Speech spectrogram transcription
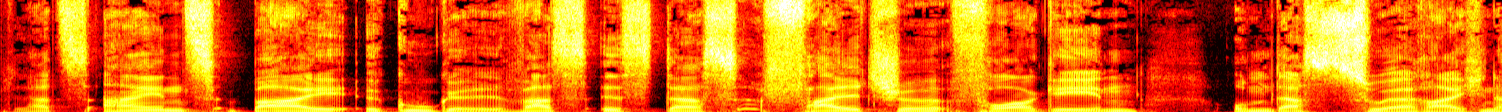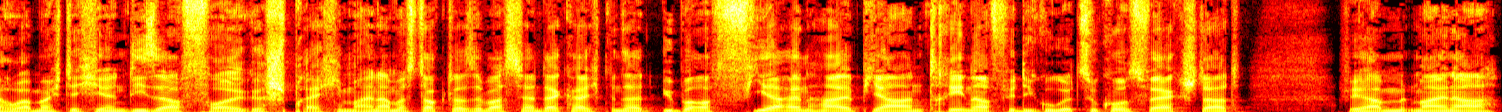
Platz eins bei Google. Was ist das falsche Vorgehen, um das zu erreichen? Darüber möchte ich hier in dieser Folge sprechen. Mein Name ist Dr. Sebastian Decker. Ich bin seit über viereinhalb Jahren Trainer für die Google Zukunftswerkstatt. Wir haben mit meiner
